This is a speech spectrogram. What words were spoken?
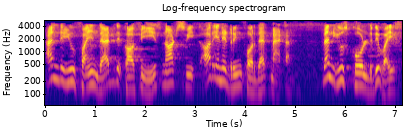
and you find that the coffee is not sweet or any drink for that matter. Then you scold the wife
